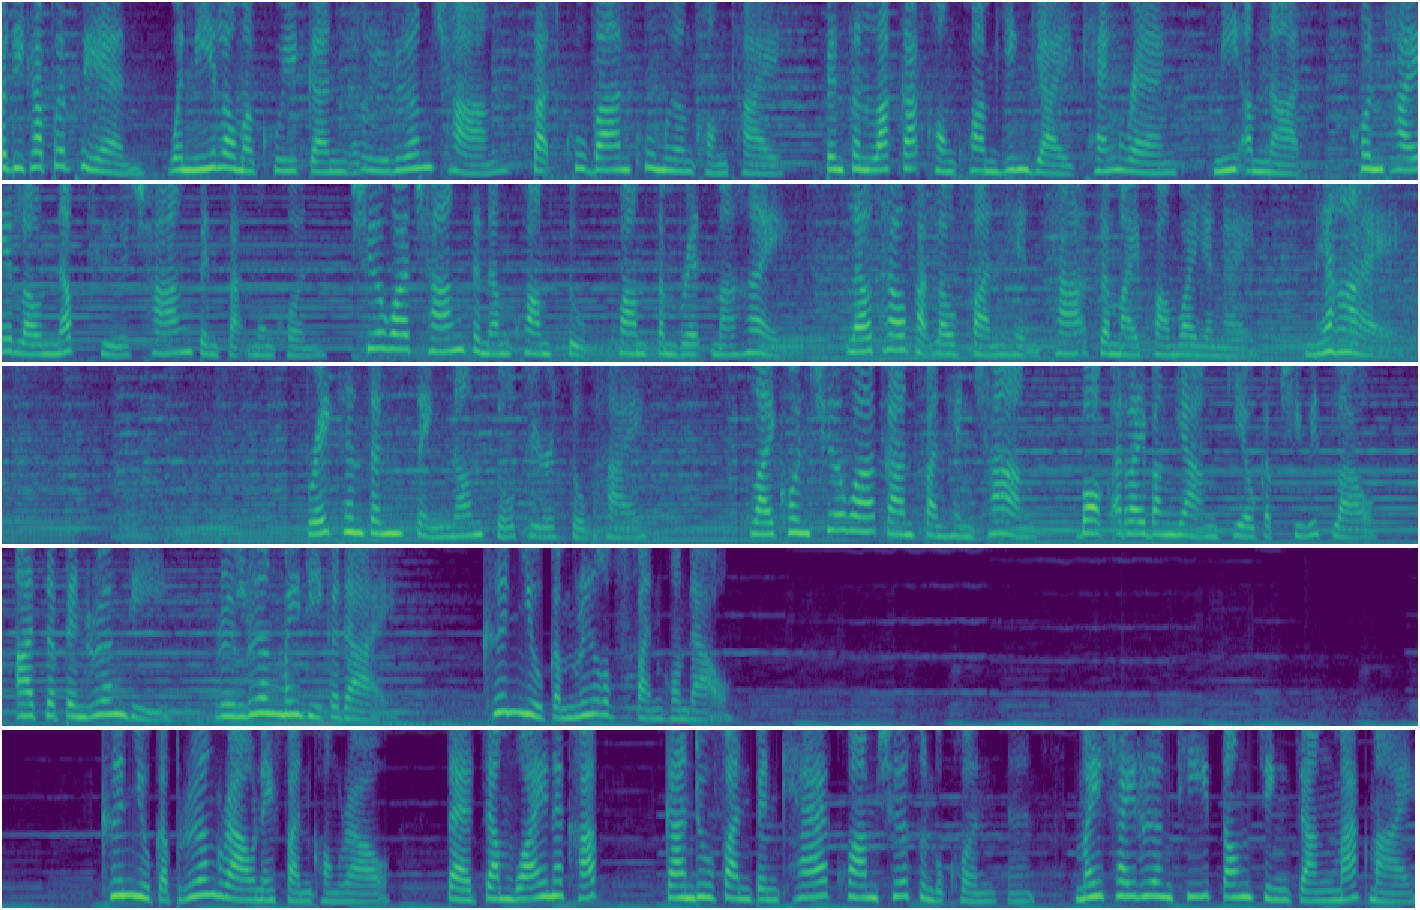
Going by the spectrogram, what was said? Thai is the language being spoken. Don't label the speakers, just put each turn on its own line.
วัสดีครับเพื่อนๆวันนี้เรามาคุยกันเรื่องช้าง สัตว์คู่บ้านคู่เมืองของไทย เป็นสัญลักษณ์ของความยิ่งใหญ่ แข็งแรง มีอำนาจ คนไทยเรานับถือช้างเป็นสัตว์มงคล เชื่อว่าช้างจะนำความสุขความสำเร็จมาให้ แล้วเท่าฝัดเราฝันเห็นช้างจะหมายความว่ายังไง ได้ Breakton สันสิงนอนโซลเซียร์โซบไฮหลายคนเชื่อว่าการฝันเห็นช้าง บอกอะไรบางอย่างเกี่ยวกับชีวิตเรา อาจจะเป็นเรื่องดี หรือเรื่องไม่ดีก็ได้ ขึ้นอยู่กับเรื่องฝันของเราขึ้นอยู่กับเรื่องราวในฝันของเรา แต่จำไว้นะครับ การดูฝันเป็นแค่ความเชื่อส่วนบุคคล ไม่ใช่เรื่องที่ต้องจริงจังมากมาย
